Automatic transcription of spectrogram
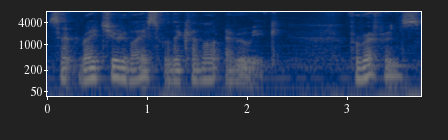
sent right to your device when they come out every week. For reference,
